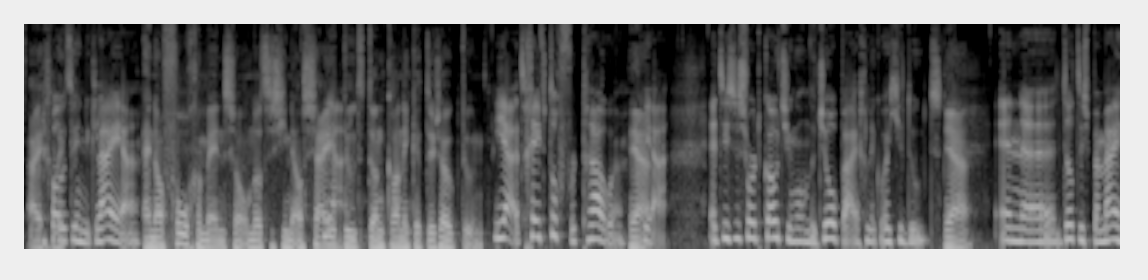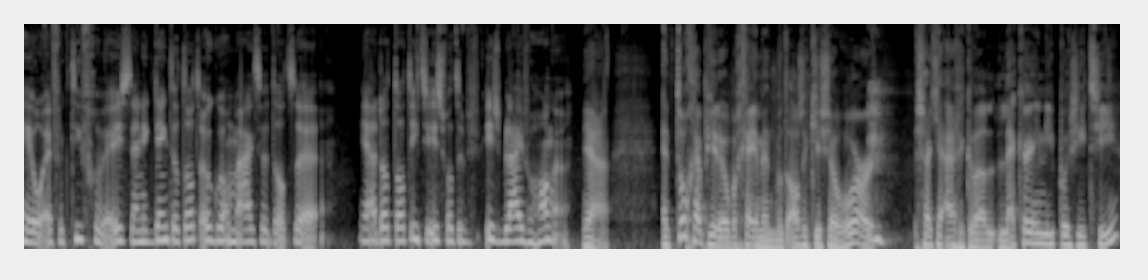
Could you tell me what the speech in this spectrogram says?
eigenlijk. Poten in de klei, ja. En dan volgen mensen, omdat ze zien als zij Ja. het doet, dan kan ik het dus ook doen. Ja, het geeft toch vertrouwen. Ja. Het is een soort coaching on the job eigenlijk wat je doet. Ja, En uh, dat is bij mij heel effectief geweest. En ik denk dat dat ook wel maakte dat uh, ja, dat, dat iets is wat is blijven hangen. ja. En toch heb je er op een gegeven moment, want als ik je zo hoor, zat je eigenlijk wel lekker in die positie.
